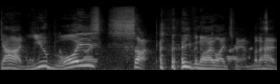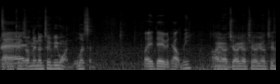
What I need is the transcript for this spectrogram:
God, you boys suck. Even though I lied spam, but I had to because I'm in a 2v1. Listen, Hey, David, help me. I got Um, you, I got you, I got you.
